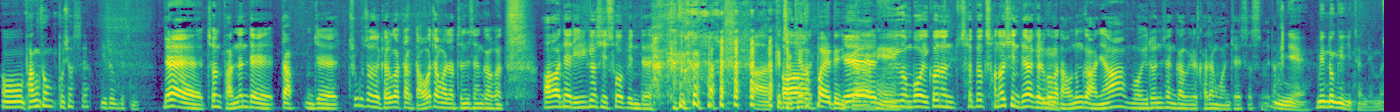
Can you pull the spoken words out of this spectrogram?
어, 방송 보셨어요? 이정 교수님. 네, 전 봤는데 딱 이제 출구조사 결과 딱 나오자마자 든 생각은 아, 내일 1교시 수업인데. 아, 그쵸. 아, 계속 봐야 되니까. 예, 예, 이거 뭐 이거는 새벽 서너 시인 돼야 결과가 음. 나오는 거 아니야? 뭐 이런 생각을 가장 먼저 했었습니다. 음, 예. 민동기 기자님은.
